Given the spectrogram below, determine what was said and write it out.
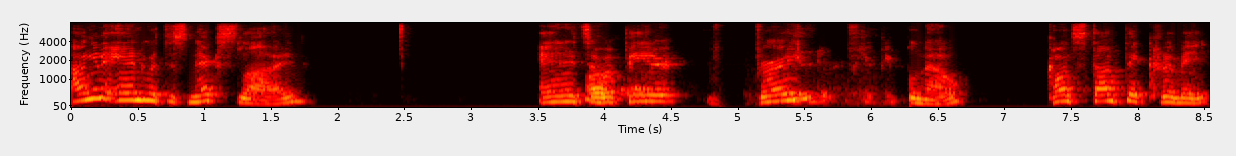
I'm going to end with this next slide. And it's of a oh. painter very few people know, Constante Creme,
